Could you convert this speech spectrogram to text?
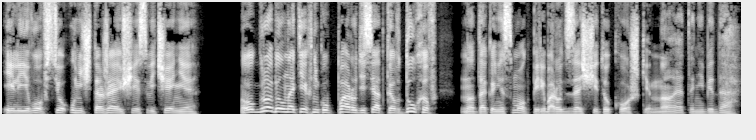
или его все уничтожающее свечение. Угробил на технику пару десятков духов, но так и не смог перебороть защиту кошки, но это не беда.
